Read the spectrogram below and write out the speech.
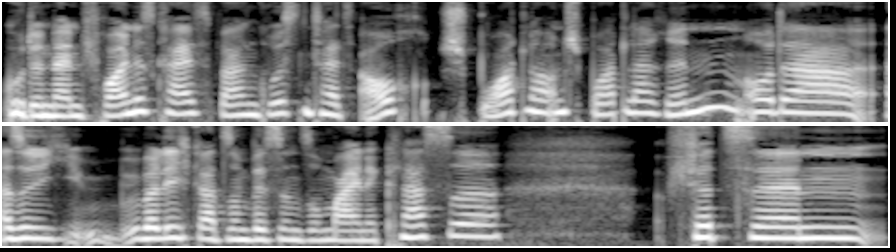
Gut, und dein Freundeskreis waren größtenteils auch Sportler und Sportlerinnen oder also ich überlege gerade so ein bisschen so meine Klasse 14,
